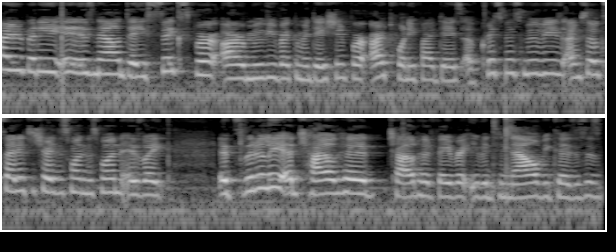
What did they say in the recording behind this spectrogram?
Hi everybody, it is now day six for our movie recommendation for our 25 days of Christmas movies. I'm so excited to share this one. This one is like, it's literally a childhood, childhood favorite even to now because this is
